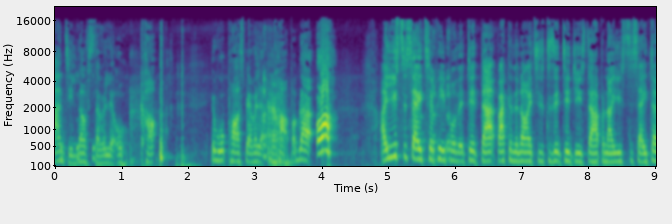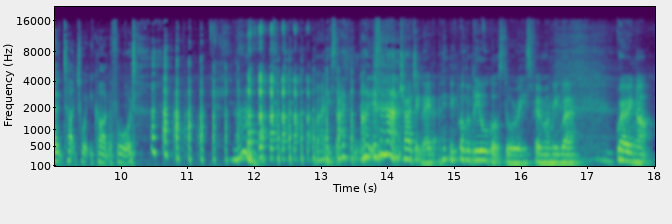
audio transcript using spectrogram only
Auntie loves to have a little cup. He'll walk past me, have a little cup. I'm like, oh! I used to say to people that did that back in the 90s, because it did used to happen, I used to say, don't touch what you can't afford. Right, I think, isn't that tragic though? I think we probably all got stories from when we were growing up,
